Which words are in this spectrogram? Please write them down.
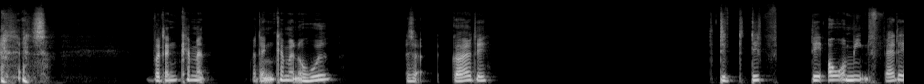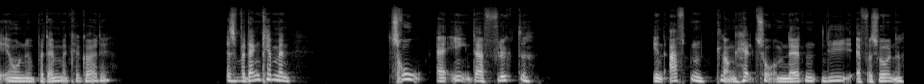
altså, hvordan kan man, hvordan kan man overhovedet altså, gøre det? Det, det, det er over min fatteevne, hvordan man kan gøre det. Altså, hvordan kan man tro, at en, der er flygtet en aften klokken halv to om natten lige er forsvundet,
